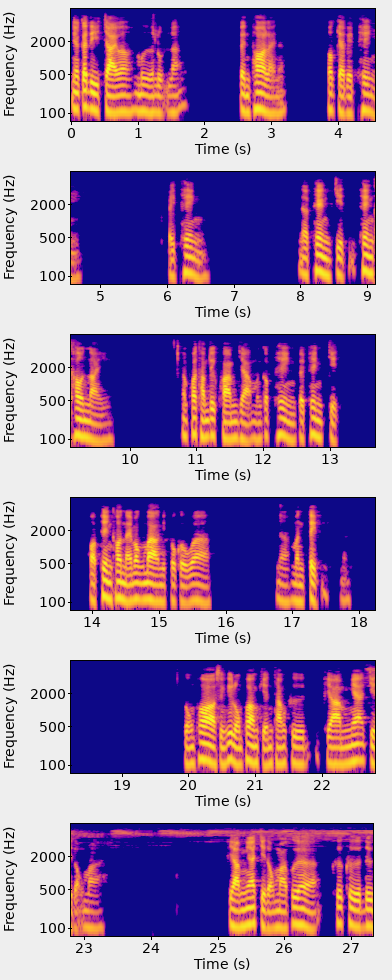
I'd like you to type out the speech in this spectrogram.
เนี่ยก็ดีใจว่ามือหลุดแล้ว เป็นพ่ออะไรนะเพราะแกไปเพ่ง ไปเพ่งแล้วเพ่งจิต เพ่งเข้าในพอทำด้วยความอยากมันก็เพ่งไปเพ่งจิต พอเพ่งเข้าไหนมากๆ นี่ปรากฏว่านะมันติดนะหลวงพ่อสิ่งที่หลวงพ่อเขียนทำคือพยายามแงะจิตออกมา พยายามแงะจิตออกมาเพื่อคือคือดึง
